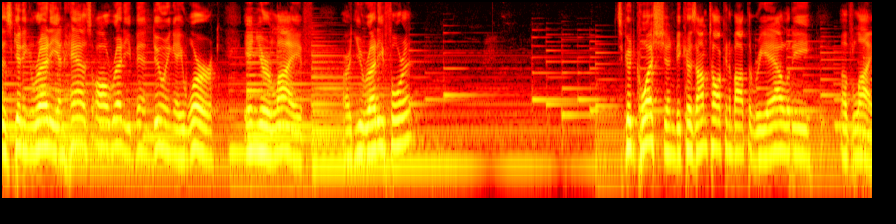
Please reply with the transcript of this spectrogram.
is getting ready and has already been doing a work in your life. Are you ready for it? It's a good question because I'm talking about the reality of life.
